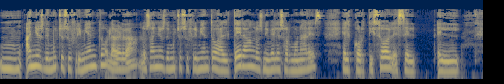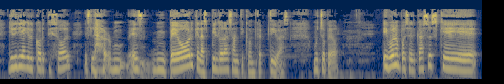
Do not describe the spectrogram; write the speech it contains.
mm, años de mucho sufrimiento, la verdad. Los años de mucho sufrimiento alteran los niveles hormonales. El cortisol es el, el, yo diría que el cortisol es la, es peor que las píldoras anticonceptivas. Mucho peor. Y bueno, pues el caso es que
